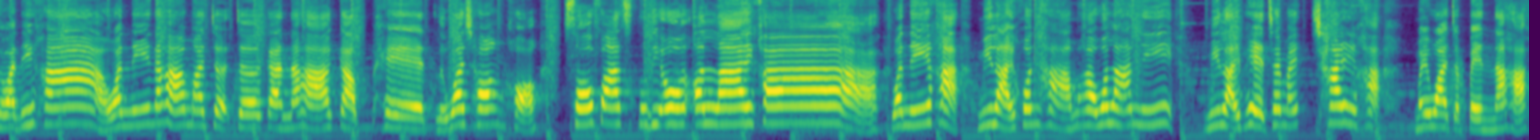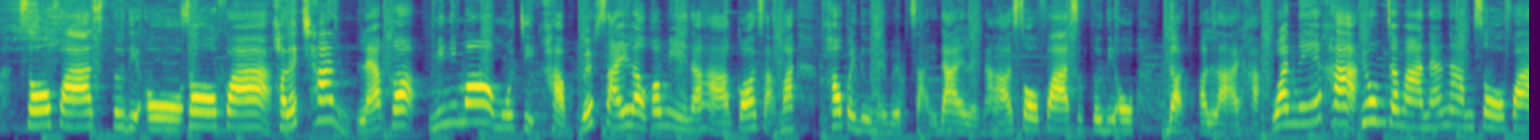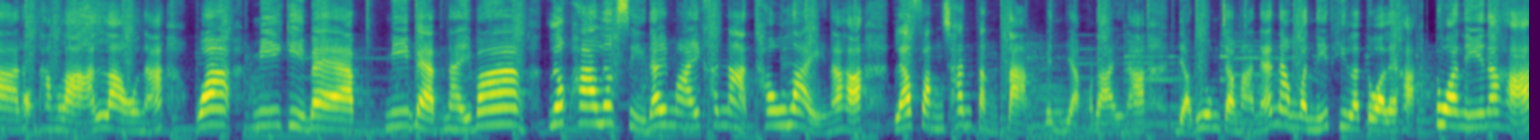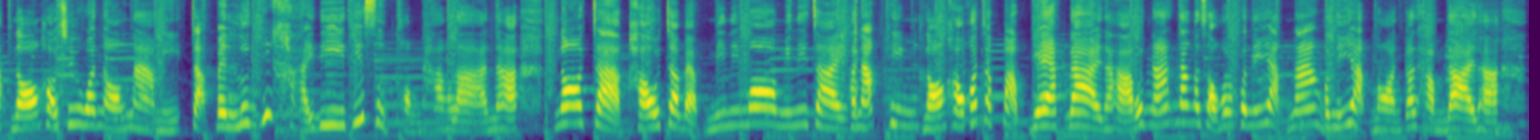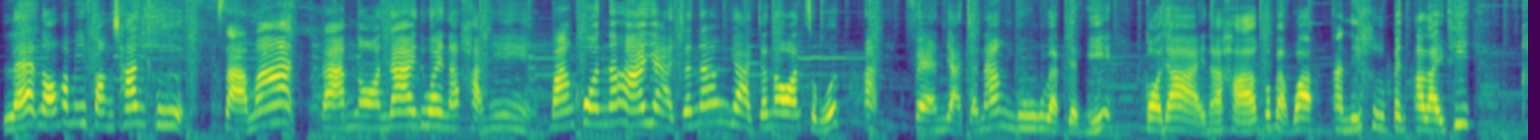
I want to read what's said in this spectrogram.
สวัสดีค่ะ วันนี้นะคะมาเจอเจอกันนะคะกับเพจ หรือว่าช่องของ Sofa Studio ออนไลน์ค่ะ วันนี้ค่ะมีหลายคนถามค่ะว่าร้านนี้มีหลายเพจใช่ไหม ใช่ค่ะ ไม่ว่าจะเป็นนะคะ Sofa Studio Sofa Collection แล้วก็ Minimal Muji ขับ เว็บไซต์เราก็มีนะคะ ก็สามารถเข้าไปดูในเว็บไซต์ได้เลยนะคะ sofa studio online ค่ะ วันนี้ค่ะพี่อุ้มจะมาแนะนำโซฟาของทางร้านเรานะ ว่ามีกี่แบบ มีแบบไหนบ้าง เลือกผ้าเลือกสีได้ไหมขนาดเท่าไหร่นะคะ แล้วฟังก์ชันต่างๆ เป็นอย่างไรนะคะ เดี๋ยวพี่อุ้มจะมาแนะนำวันนี้ทีละตัวเลยค่ะ ตัวนี้นะคะ น้องเขาชื่อว่าน้องนามิจะเป็นรุ่นที่ขายดีที่สุดของทางร้านนะคะ นอกจากเขาจะแบบมินิมอลมินิใจพนักพิง น้องเขาก็จะปรับแยกได้นะคะมุดนะนั่งกันสองคนคนนี้อยากนั่งคนนี้อยากนอนก็ทำได้นะคะและน้องเขามีฟังก์ชันคือสามารถ กางนอนได้ด้วยนะคะนี่ บางคนนะคะอยากจะนั่งอยากจะนอนสมมติอะแฟนอยากจะนั่งดูแบบอย่างนี้ก็ได้นะคะ ก็แบบว่าอันนี้คือเป็นอะไรที่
